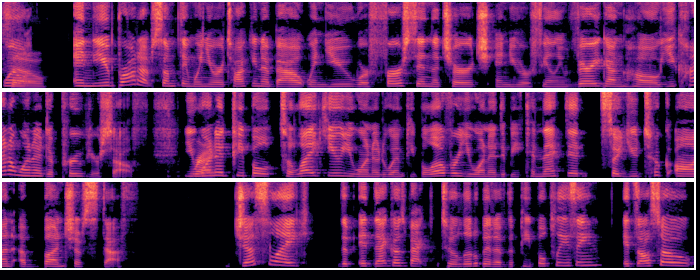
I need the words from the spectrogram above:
Well, so, and you brought up something when you were talking about when you were first in the church and you were feeling very gung ho. You kind of wanted to prove yourself. You right. wanted people to like you. You wanted to win people over. You wanted to be connected. So you took on a bunch of stuff. Just like the, it, that goes back to a little bit of the people pleasing. It's also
